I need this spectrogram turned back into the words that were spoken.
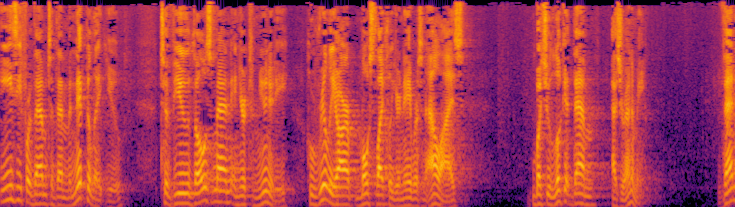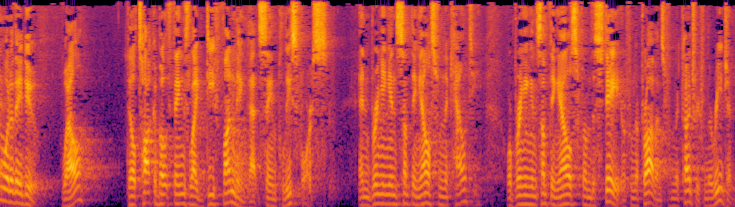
easy for them to then manipulate you to view those men in your community who really are most likely your neighbors and allies, but you look at them as your enemy. Then what do they do? Well, they'll talk about things like defunding that same police force and bringing in something else from the county or bringing in something else from the state or from the province, from the country, from the region.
